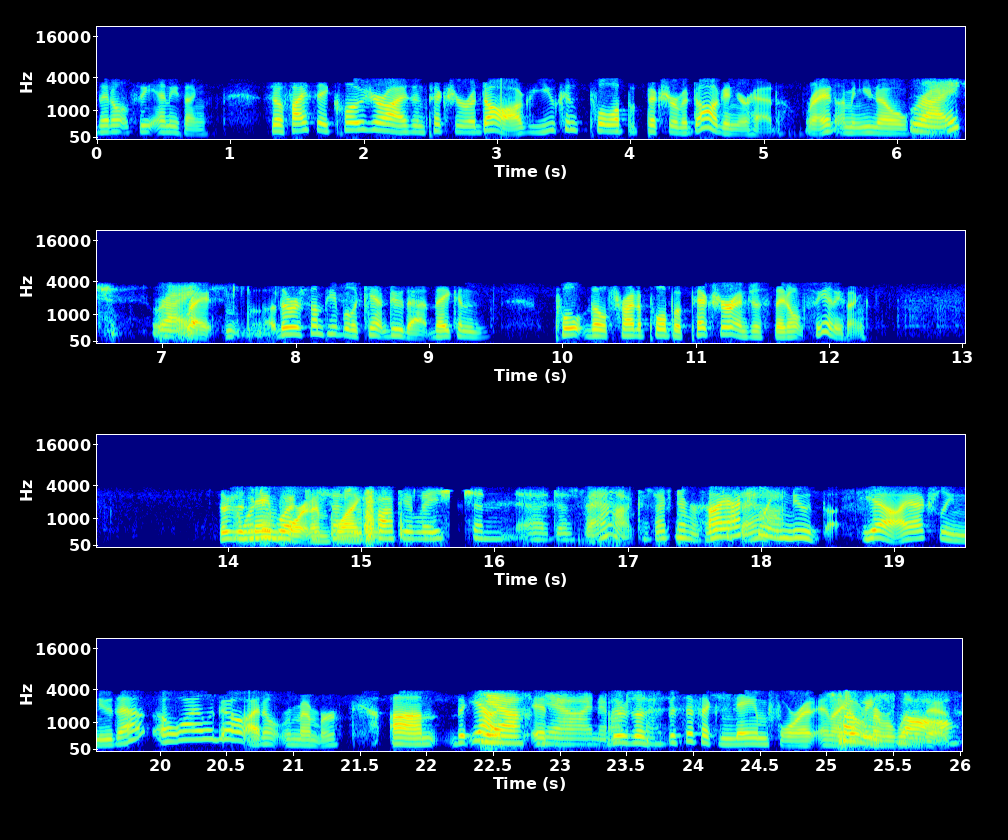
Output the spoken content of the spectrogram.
they don't see anything. So if I say close your eyes and picture a dog, you can pull up a picture of a dog in your head, right? I mean, you know, Right, right. right. There are some people that can't do that. They can pull. They'll try to pull up a picture and just they don't see anything. There's I a name what for it. I'm percentage of the blanking. population uh, does that? Because I've never heard I of actually knew. Th- yeah, I actually knew that a while ago. I don't remember. Um, but yeah, yeah, it's, it's, yeah, I know. there's a specific name for it, and I don't remember small. what it is.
